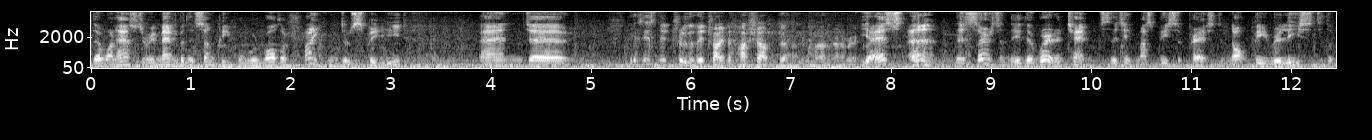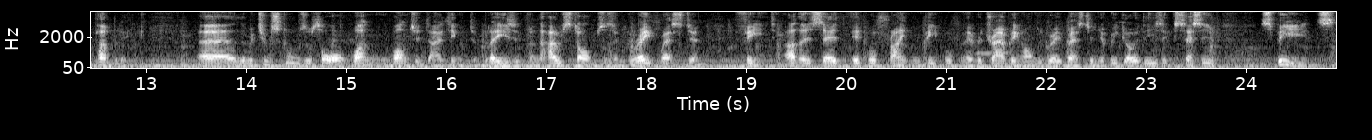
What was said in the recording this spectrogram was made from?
Though one has to remember that some people were rather frightened of speed, and uh, Yes, isn't it true that they tried to hush up the 100 mile an hour record? Yes, there certainly there were attempts that it must be suppressed and not be released to the public. Uh, there were two schools of thought. One wanted, I think, to blaze it from the housetops as a Great Western feat. Others said it will frighten people from ever travelling on the Great Western if we go at these excessive speeds.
